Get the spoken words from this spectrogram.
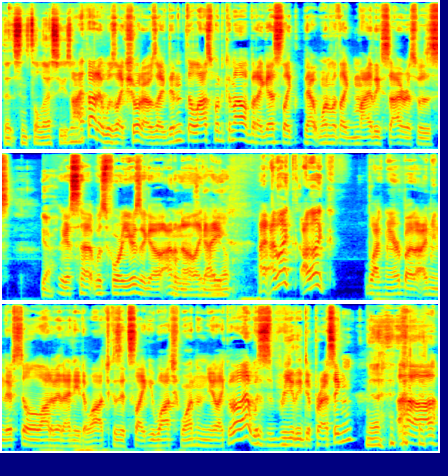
That since the last season. I thought it was like short. I was like, didn't the last one come out? But I guess like that one with like Miley Cyrus was. Yeah. I guess that was four years ago. I don't know. Like ago, I, yep. I, I like I like Black Mirror, but I mean, there's still a lot of it I need to watch because it's like you watch one and you're like, well, that was really depressing. Yeah. Uh,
